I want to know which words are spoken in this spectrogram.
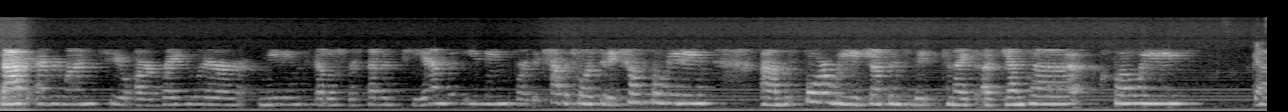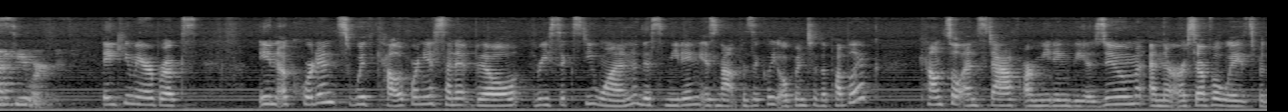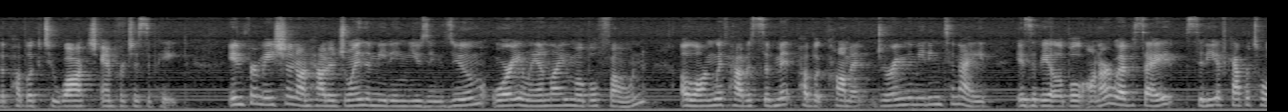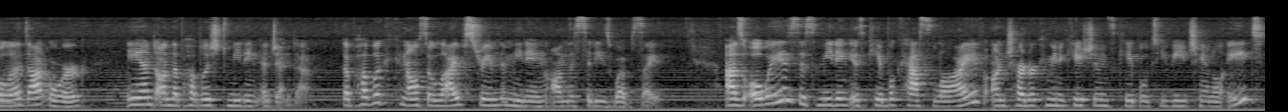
back, everyone, to our regular meeting scheduled for seven PM this evening for the Capitola City Council meeting. Um, before we jump into the, tonight's agenda, Chloe had a Yes. few words. Thank you, Mayor Brooks. In accordance with California Senate Bill 361, this meeting is not physically open to the public. Council and staff are meeting via Zoom, and there are several ways for the public to watch and participate. Information on how to join the meeting using Zoom or a landline mobile phone, along with how to submit public comment during the meeting tonight, is available on our website, cityofcapitola.org, and on the published meeting agenda. The public can also live stream the meeting on the city's website. As always, this meeting is cablecast live on Charter Communications Cable TV Channel 8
